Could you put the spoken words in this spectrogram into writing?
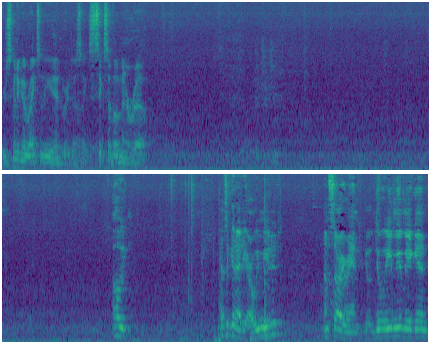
We're just gonna go right to the end where it does like six of them in a row. Oh, that's a good idea. Are we muted? I'm sorry, Rand. Do, do will you mute me again?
